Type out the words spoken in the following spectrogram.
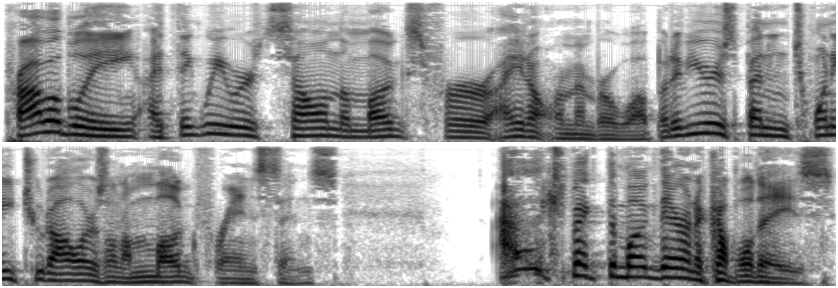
probably I think we were selling the mugs for I don't remember what, but if you were spending twenty two dollars on a mug, for instance, I would expect the mug there in a couple days.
